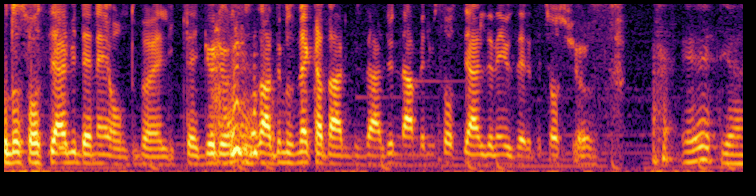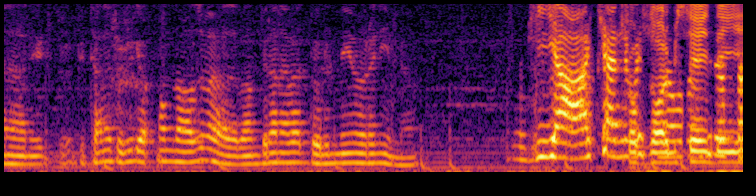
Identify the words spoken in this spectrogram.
Bu da sosyal bir deney oldu böylelikle. Görüyorsunuz radyomuz ne kadar güzel. Dünden beri bir sosyal deney üzerinde çalışıyoruz. Evet yani hani bir tane çocuk yapmam lazım herhalde. Ben bir an evvel bölünmeyi öğreneyim ya. Ya kendi Çok zor bir şey değil.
